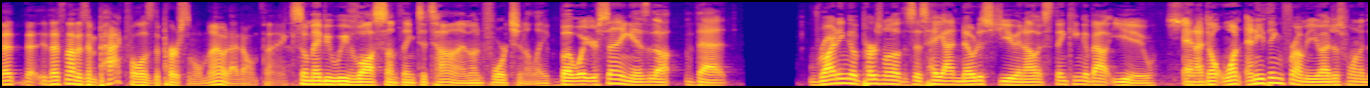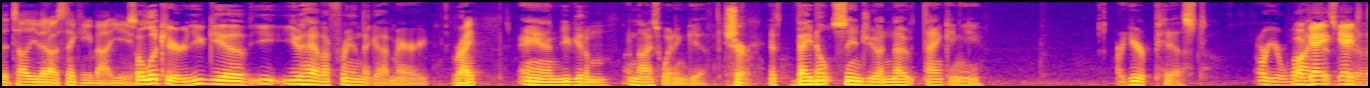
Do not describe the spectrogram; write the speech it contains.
that, that that's not as impactful as the personal note? I don't think. So maybe we've lost something to time, unfortunately. But what you're saying is that, that writing a personal note that says, "Hey, I noticed you, and I was thinking about you, and I don't want anything from you. I just wanted to tell you that I was thinking about you." So look here, you give you, you have a friend that got married, right? and you get them a nice wedding gift. Sure. If they don't send you a note thanking you, or you're pissed, or your Well, wife Gabe, is Gabe's pissed.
